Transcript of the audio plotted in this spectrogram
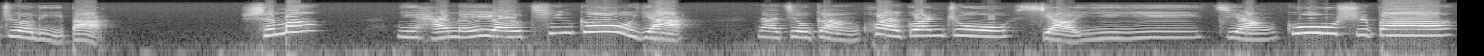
这里吧。什么？你还没有听够呀？那就赶快关注小依依讲故事吧。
